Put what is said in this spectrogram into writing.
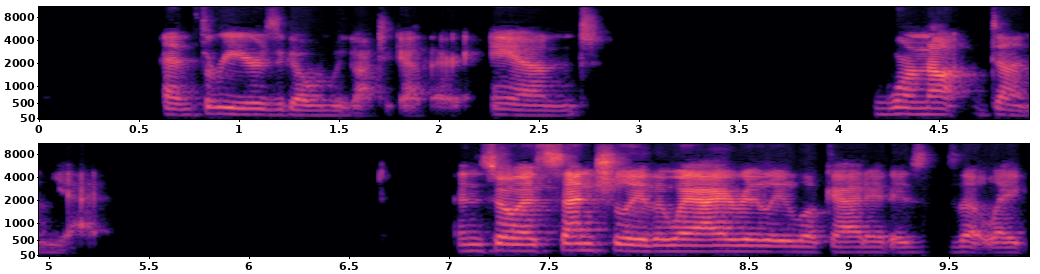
and 3 years ago when we got together and we're not done yet. And so essentially the way i really look at it is that like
